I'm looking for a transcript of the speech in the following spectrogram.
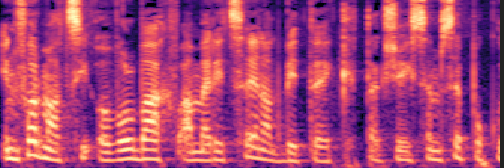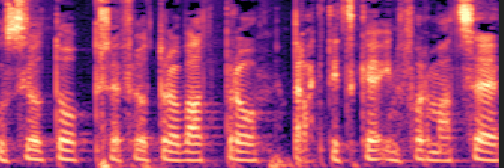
Informací o volbách v Americe je nadbytek, takže jsem se pokusil to přefiltrovat pro praktické informace,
